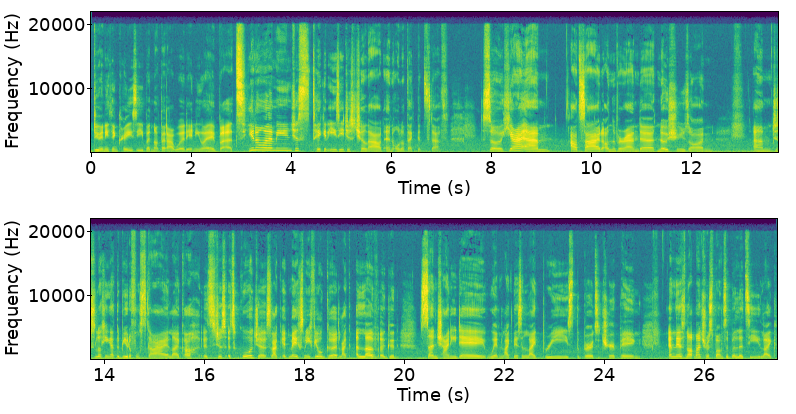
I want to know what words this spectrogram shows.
do anything crazy, but not that I would anyway. But you know what I mean? Just take it easy, just chill out, and all of that good stuff. So here I am outside on the veranda, no shoes on, um, just looking at the beautiful sky. Like, oh, it's just, it's gorgeous. Like, it makes me feel good. Like, I love a good sunshiny day when, like, there's a light breeze, the birds are chirping, and there's not much responsibility. Like,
